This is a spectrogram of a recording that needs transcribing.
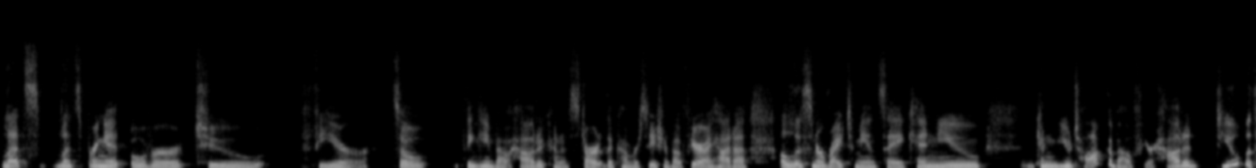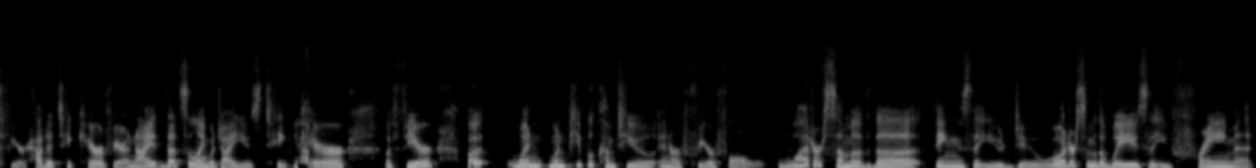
let's let's bring it over to fear. So thinking about how to kind of start the conversation about fear i had a, a listener write to me and say can you can you talk about fear? How to deal with fear? How to take care of fear? And i that's the language i use take yep. care of fear. But when when people come to you and are fearful what are some of the things that you do? What are some of the ways that you frame it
